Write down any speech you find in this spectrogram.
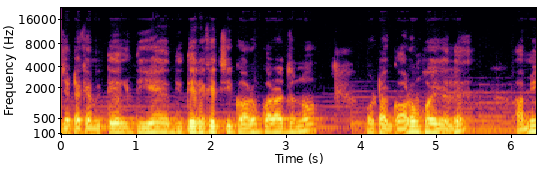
যেটাকে আমি তেল দিয়ে দিতে রেখেছি গরম করার জন্য। ওটা গরম হয়ে গেলে আমি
